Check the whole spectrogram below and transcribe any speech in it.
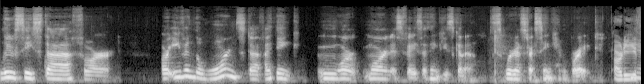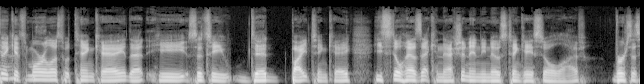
Lucy stuff or or even the Warren stuff, I think more more in his face. I think he's gonna we're gonna start seeing him break. Or do you think it's more or less with 10K that he, since he did bite 10K, he still has that connection and he knows 10K is still alive versus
